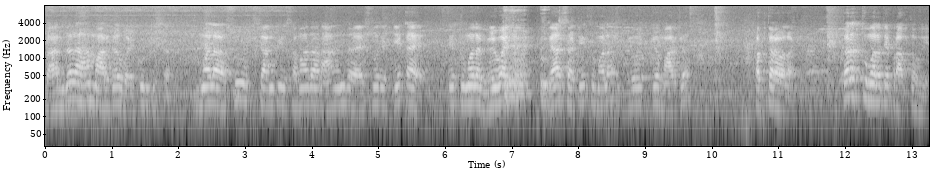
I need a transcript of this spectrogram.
प्रांजळ हा मार्ग वैकुंठीचा तुम्हाला सुख शांती समाधान आनंद ऐश्वर जे काय आहे, ते तुम्हाला मिळवायचं त्यासाठी तुम्हाला योग्य मार्ग पत्करावा लागेल. तरच तुम्हाला ते प्राप्त होईल.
